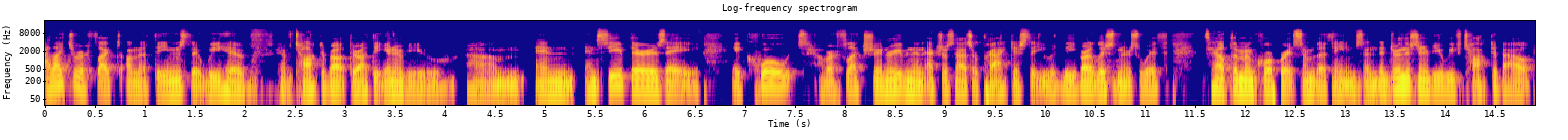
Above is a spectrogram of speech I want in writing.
I like to reflect on the themes that we have have talked about throughout the interview, um, and and see if there is a a quote, a reflection, or even an exercise or practice that you would leave our listeners with to help them incorporate some of the themes. And, and during this interview, we've talked about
